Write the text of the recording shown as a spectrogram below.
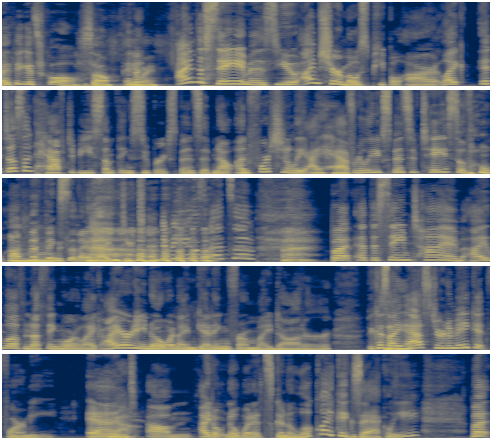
I think it's cool. So anyway, I'm the same as you. I'm sure most people are. Like, it doesn't have to be something super expensive. Now, unfortunately, I have really expensive taste, so a lot of the Mhm. things that I like do tend to be expensive. But at the same time, I love nothing more. Like, I already know what I'm getting from my daughter because Mhm. I asked her to make it for me. And um, I don't know what it's going to look like exactly, but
